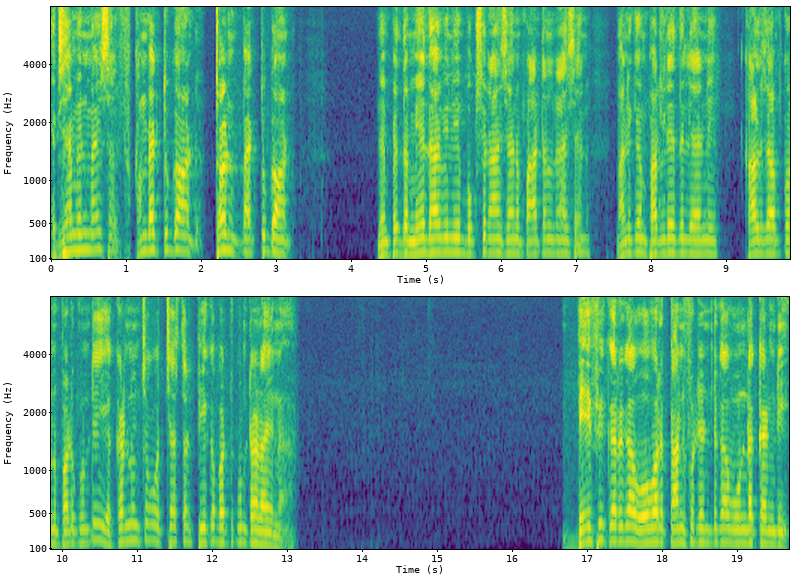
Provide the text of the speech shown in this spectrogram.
examine myself come back to God turn back to God నేను పెద్ద మేధావిని బుక్స్ రాశాను పాటలు రాశాను. మనకేం పర్లేదులే అని కాళ్ళు చాపుకొని పడుకుంటే ఎక్కడి నుంచో వచ్చేస్తాడు పీక పట్టుకుంటాడు ఆయన. బేఫికర్గా ఓవర్ కాన్ఫిడెంట్గా ఉండకండి.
